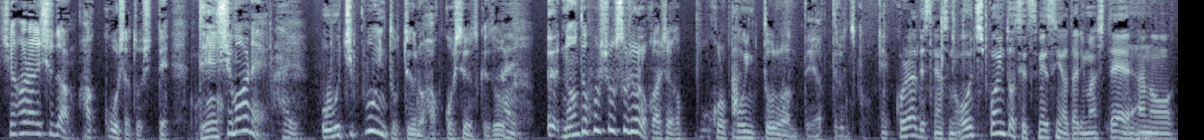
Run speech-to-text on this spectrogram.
支払い手段発行者として、電子マネー、はい、おうちポイントっていうのを発行してるんですけど、はい、え、なんで保証するような会社がこのポイントなんてやってるんですか？えこれはですね、そのおうちポイントを説明するにあたりまして、うん、あの、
